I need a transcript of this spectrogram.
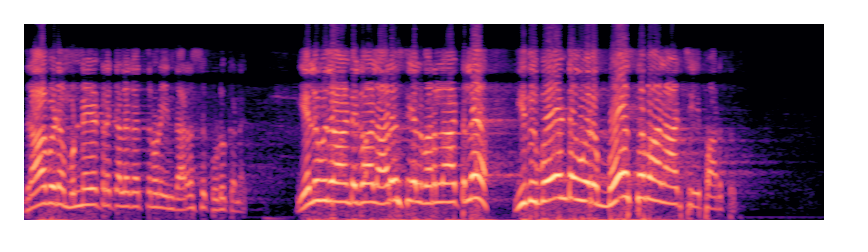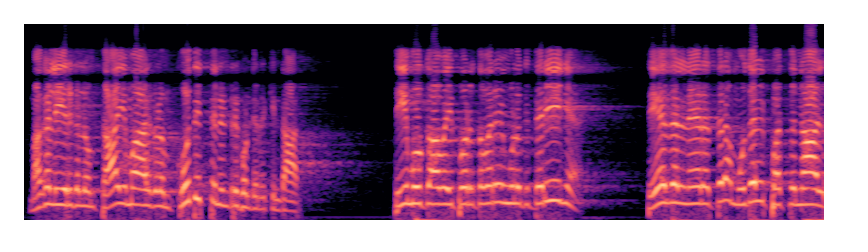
திராவிட முன்னேற்ற கழகத்தினுடைய இந்த அரசு கொடுக்கணும். எழுபது ஆண்டு கால அரசியல் வரலாற்றுல இது போன்ற ஒரு மோசமான ஆட்சியை பார்த்தது. மகளிர்களும் தாய்மார்களும் கொதித்து நின்று கொண்டிருக்கின்றார். திமுகவை பொறுத்தவரை உங்களுக்கு தெரியுங்க. தேர்தல் நேரத்தில் முதல் பத்து நாள்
